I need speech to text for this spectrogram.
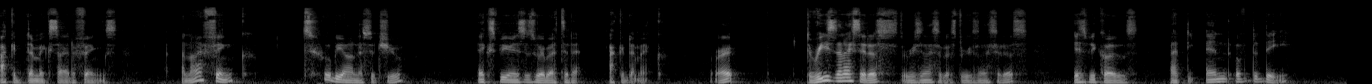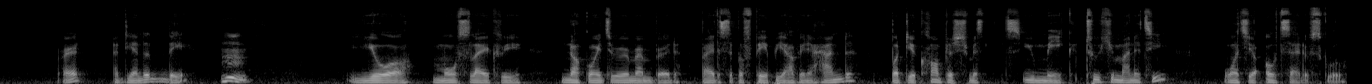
academic side of things, and I think, to be honest with you, experience is way better than academic, right? The reason I say this, the reason I say this, the reason I say this, is because at the end of the day, right? At the end of the day, Hmm. you're most likely not going to be remembered by the slip of paper you have in your hand, but the accomplishments you make to humanity once you're outside of school.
